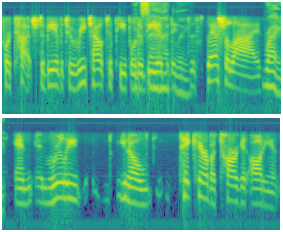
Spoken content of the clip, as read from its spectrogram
for touch to be able to reach out to people, to be able to, to specialize Right. and and really, you know, take care of a target audience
